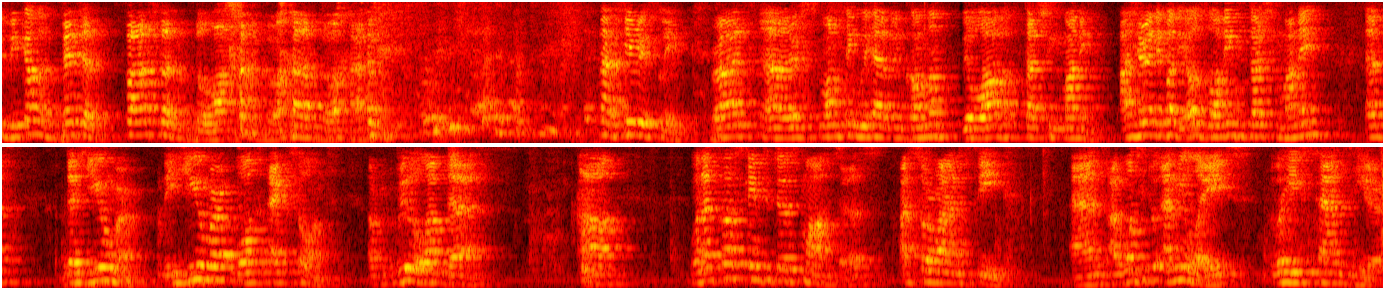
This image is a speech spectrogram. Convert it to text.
to become a better person, blah, blah, blah. now, seriously, right? Uh, there's one thing we have in common. We love touching money. I hear anybody else loving to touch money? Uh, the humor. The humor was excellent. I really love that. Uh, when I first came to Toastmasters, I saw Ryan speak, and I wanted to emulate the way he stands here,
